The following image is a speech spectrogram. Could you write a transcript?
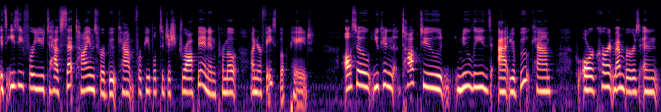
It's easy for you to have set times for a boot camp for people to just drop in and promote on your Facebook page. Also, you can talk to new leads at your boot camp or current members and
